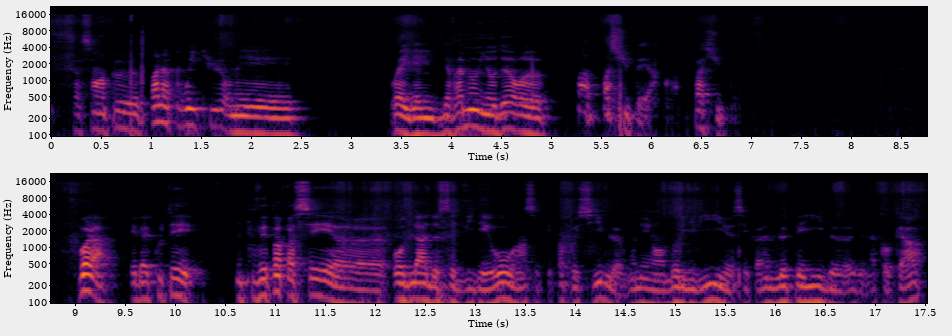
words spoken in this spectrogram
ça sent un peu, pas la pourriture, mais... Ouais, il y, a vraiment une odeur euh, pas, pas super, quoi, pas super. Voilà, et eh ben écoutez, on ne pouvait pas passer euh, au-delà de cette vidéo, hein, c'était pas possible. On est en Bolivie, c'est quand même le pays de, la coca.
